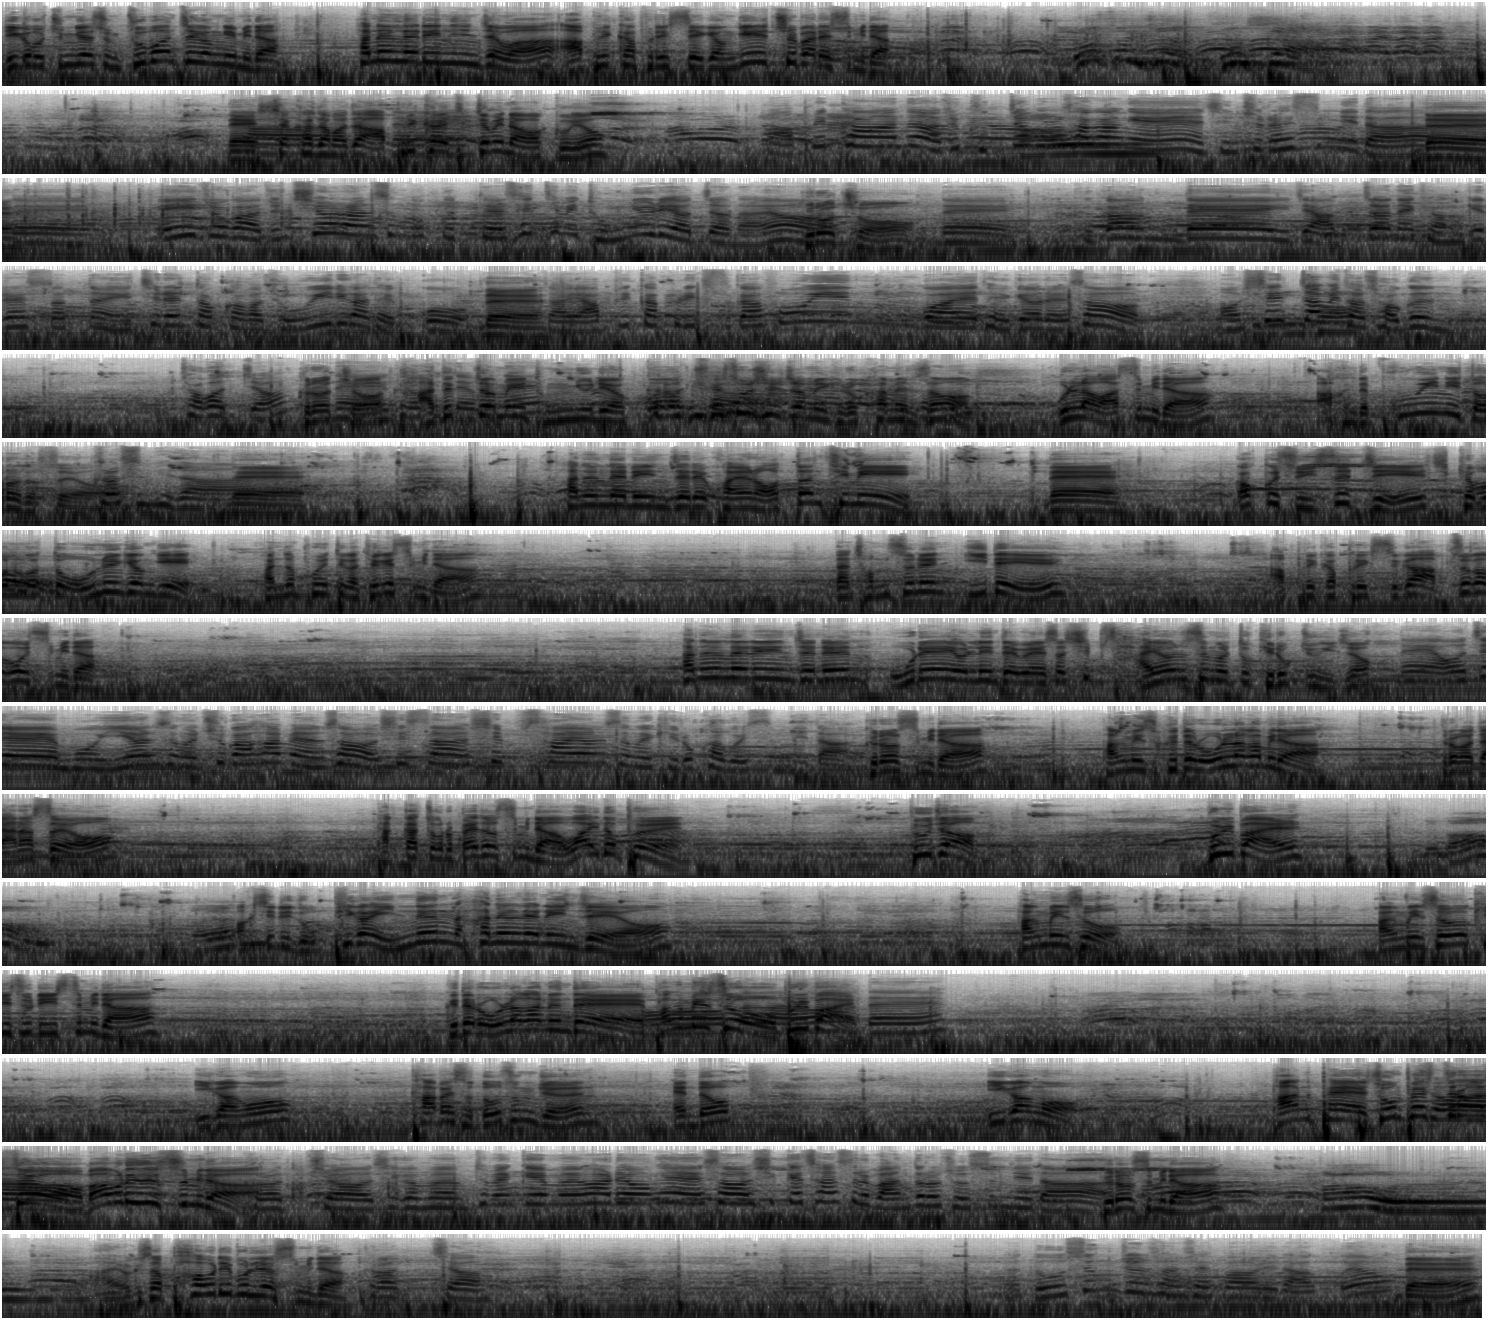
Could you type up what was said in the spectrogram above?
리그부 준결승 두 번째 경기입니다. 하늘내린 인제와 아프리카 프릭스의 경기 출발했습니다. 네, 시작하자마자 아프리카의 네. 득점이 나왔고요. 아프리카는 아주 극적으로 4강에 진출을 했습니다. 네. A조가 아주 치열한 승부 끝에 세 팀이 동률이었잖아요. 그렇죠. 네. 그 가운데 이제 앞전에 경기를 했었던 H 렌터카가 조 1위가 됐고 네. 자, 이 아프리카 프릭스가 포인과의 대결에서 어, 실점이 더 적은 적었죠. 그렇죠. 네, 다득점이 동률이었고 그렇죠. 최소 실점을 기록하면서 올라왔습니다. 아 근데 포인이 떨어졌어요. 그렇습니다. 네. 하늘내린 인제를 과연 어떤 팀이 네 꺾을 수 있을지 지켜보는 것도 오늘 경기 관전 포인트가 되겠습니다. 일단 점수는 2대1 아프리카 프릭스가 앞서가고 있습니다. 하늘내린 인제는 올해 열린 대회에서 14연승을 또 기록 중이죠. 네, 어제 뭐 2연승을 추가하면서 14, 14연승을 기록하고 있습니다. 그렇습니다. 박민수 그대로 올라갑니다. 들어가지 않았어요. 바깥쪽으로 빼줬습니다. wide open. 두 점. 불발. 확실히 높이가 있는 하늘내린인제예요. 박민수. 박민수 기술이 있습니다. 그대로 올라가는데 박민수 어, 빨라요. 불발. 네. 이강호 top에서 노승준 hand off 이강호 반패 좋은 패스 좋아요. 들어갔어요. 마무리 됐습니다. 그렇죠. 지금은 two-man game을 활용해서 쉽게 찬스를 만들어 줬습니다. 그렇습니다. 파울 아 여기서 파울이 불렸습니다. 그렇죠. 노승준 선수의 파울이 나왔고요. 네.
